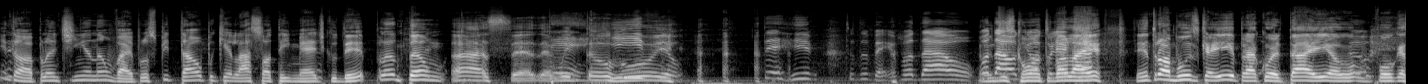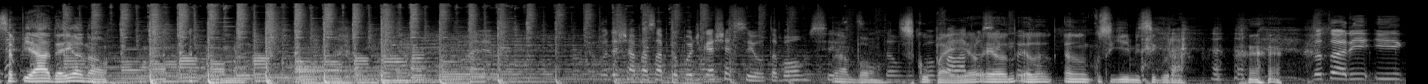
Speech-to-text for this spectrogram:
Então, a plantinha não vai pro hospital porque lá só tem médico de plantão. Ah, César, é muito ruim. Terrível. Tudo bem, eu vou dar um, vou um dar desconto. Vamos lá, aí. entrou a música aí pra cortar aí um, um pouco essa piada aí ou não? Deixar passar porque o podcast é seu, tá bom? Se, tá bom, então, desculpa aí, eu, eu, eu, eu, não consegui me segurar. Doutor, e, e,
